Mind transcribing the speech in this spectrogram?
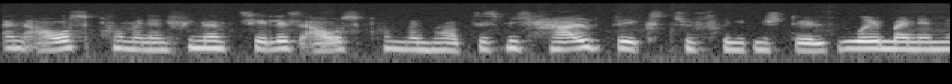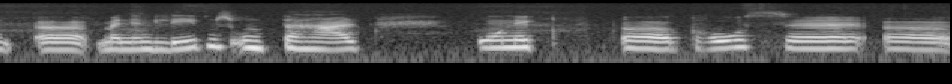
ein, Auskommen, ein finanzielles Auskommen habe, das mich halbwegs zufriedenstellt, wo ich meinen, äh, meinen Lebensunterhalt ohne äh, große, äh,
